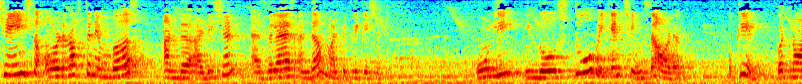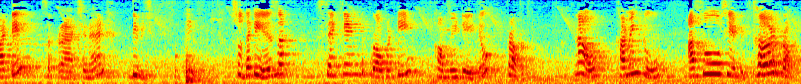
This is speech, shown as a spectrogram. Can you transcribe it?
change the order of the numbers under addition as well as under multiplication. Only in those two we can change the order. Okay, but not in subtraction and division. Okay, so that is second property, commutative property. Now, coming to associative, third property.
